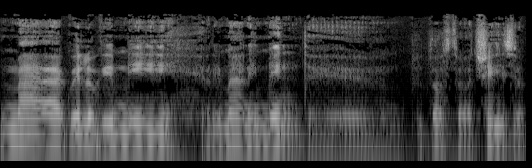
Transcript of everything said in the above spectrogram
Ma quello che mi rimane in mente, eh, piuttosto acceso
